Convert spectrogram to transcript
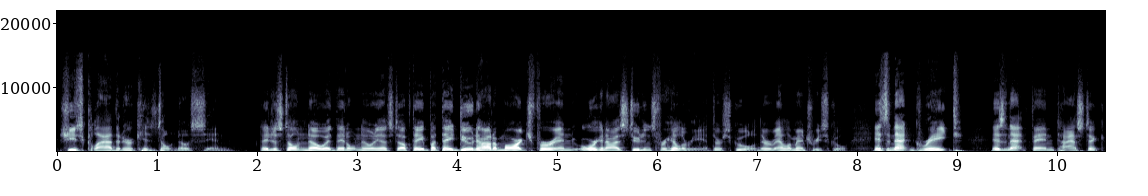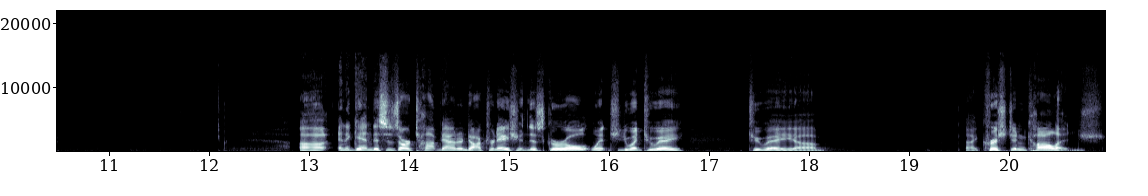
she's glad that her kids don't know sin. They just don't know it. They don't know any of that stuff. They but they do know how to march for and organize students for Hillary at their school, their elementary school. Isn't that great? Isn't that fantastic? Uh, and again, this is our top-down indoctrination. This girl went. She went to a to a, uh, a Christian college.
